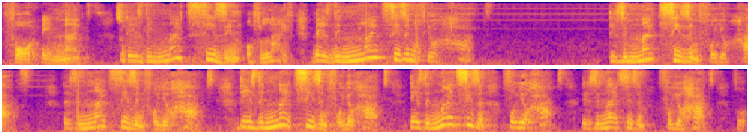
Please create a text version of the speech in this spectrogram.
For a night. So there is the night season of life. There is the night season of your heart. There's a night season for your heart. There's a night season for your heart. There's the night season for your heart. There's the night season for your heart. There's the night season for your heart. For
